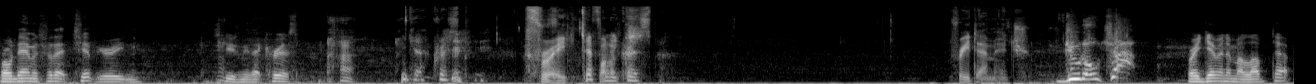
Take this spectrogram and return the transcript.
Roll damage for that chip you're eating. Excuse me, that crisp. Yeah, crisp. Three. Definitely Bollocks. crisp. Three damage. Judo chop. We're you giving him a love tap.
